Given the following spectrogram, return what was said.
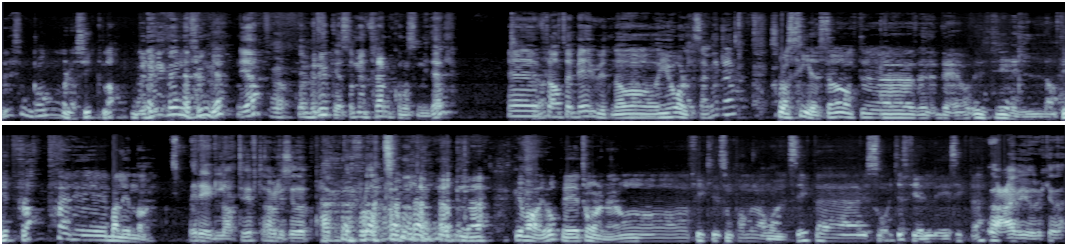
liksom Gamle sykler. Det fungerer. Ja, Ja. Den brukes som en fremkomstmiddel eh, fra AtB uten å jåle seg, kanskje. Skal sies det at eh, det- det er relativt flatt her i Berlin, da. Relativt. Jeg vil si det er paddeflatt. vi var jo oppe i tårnet og fikk litt sånn panoramautsikt. Eh, Vi så ikke fjell i sikte. Nei, vi gjorde ikke det.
